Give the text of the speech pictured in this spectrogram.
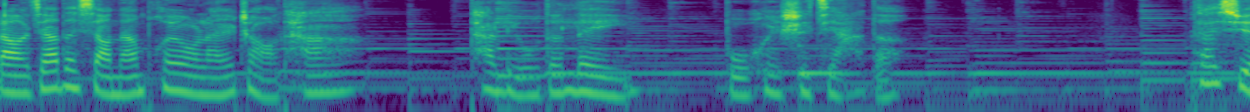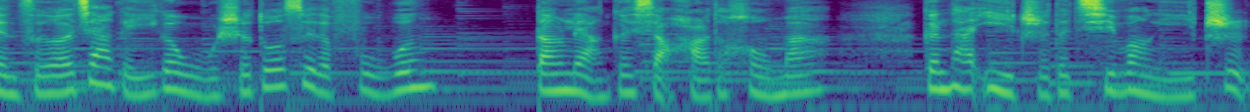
老家的小男朋友来找她，她流的泪不会是假的。她选择嫁给一个五十多岁的富翁，当两个小孩的后妈，跟她一直的期望一致。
